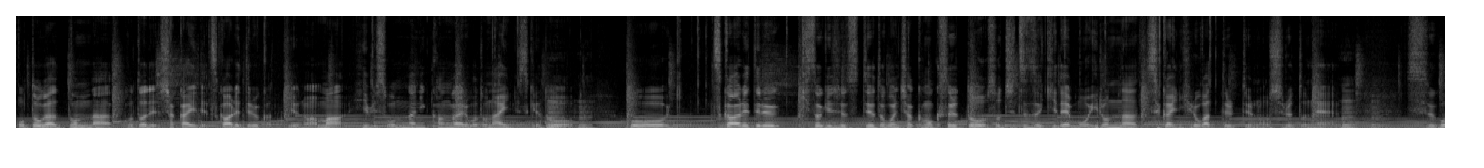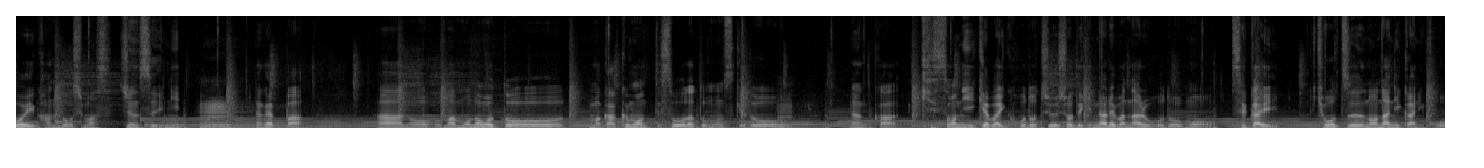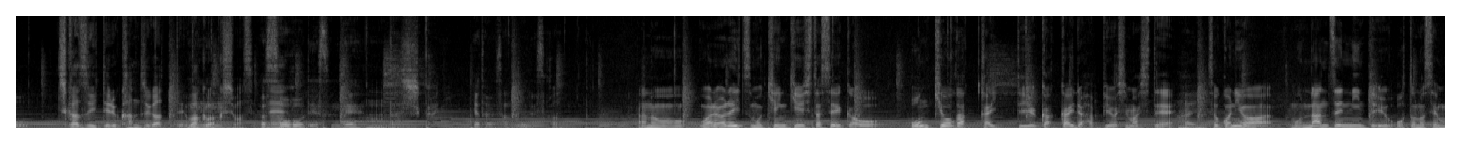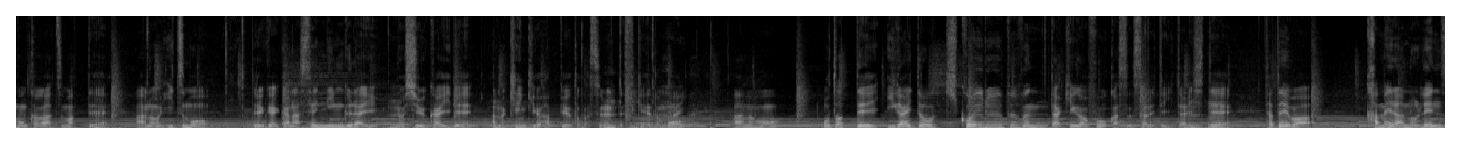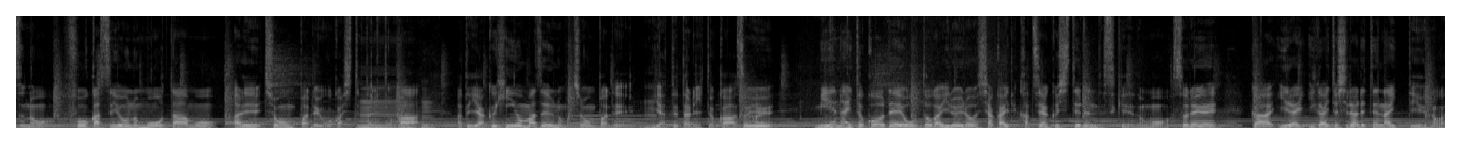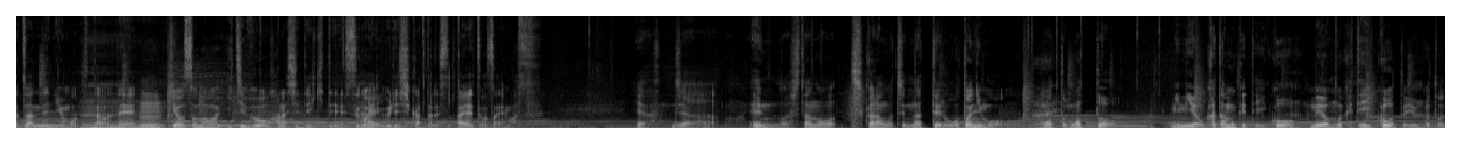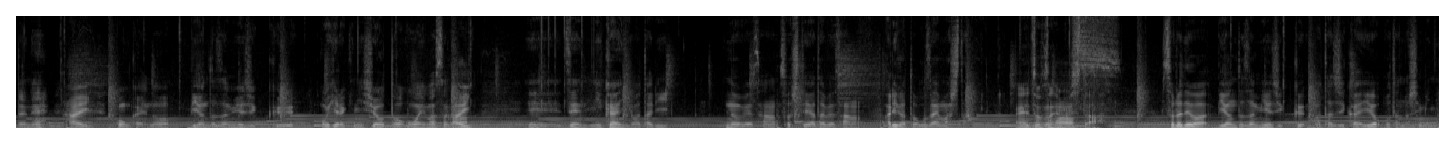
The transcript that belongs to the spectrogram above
音がどんなことで社会で使われてるかっていうのはまあ日々そんなに考えることないんですけど、うんこう使われてる基礎技術っていうところに着目するとそう地続きでもういろんな世界に広がってるっていうのを知るとね、うん。すごい感動します。純粋に。うん。なんかやっぱあの、まあ、物事、まあ、学問ってそうだと思うんですけど、うんなんか基礎に行けば行くほど抽象的になればなるほどもう世界共通の何かにこう近づいてる感じがあってワクワクしますよね。そうですね、うん。確かに。矢田部さんどうですかあの我々いつも研究した成果を音響学会っていう学会で発表しまして、はい。そこにはもう何千人という音の専門家が集まって、あのいつもどれくらいかな1,000人ぐらいの集会で、あの研究発表とかするんですけれども、はい。あの音って意外と聞こえる部分だけがフォーカスされていたりして、例えばカメラのレンズのフォーカス用のモーターもあれ超音波で動かしてたりとか、うんあと薬品を混ぜるのも超音波でやってたりとか、そういはう見えないところで音がいろいろ社会で活躍してるんですけれどもそれが意外意外と知られてないっていうのが残念に思ってたので、うんうん。今日その一部をお話しできてすごいはい。嬉しかったです、ありがとうございます。いやじゃあ円の下の力持ちになってる音にもはい。もっともっと耳を傾けていこう、目を向けていこうということでねはい。今回の「Beyond the Music」お開きにしようと思いますが、はい。えー全2回にわたり井上さんそして矢田部さんありがとうございました。ありがとうございました。それでは「Beyond the Music」また次回をお楽しみに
